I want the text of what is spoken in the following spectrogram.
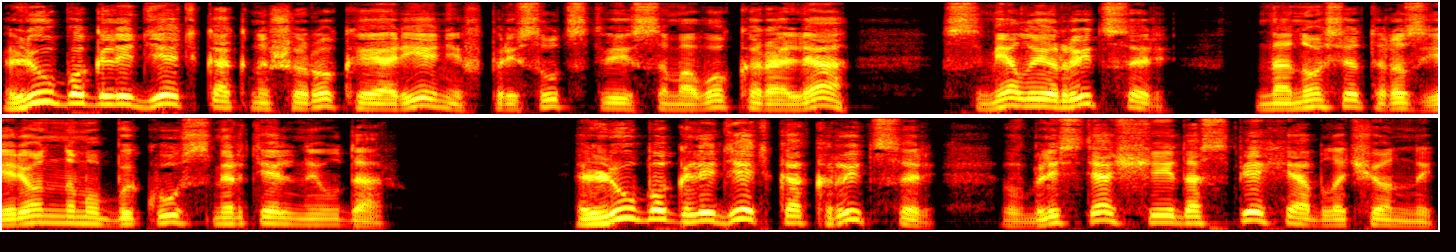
Любо глядеть, как на широкой арене в присутствии самого короля — смелый рыцарь наносит разъяренному быку смертельный удар. Любо глядеть, как рыцарь, в блестящие доспехи облаченный,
